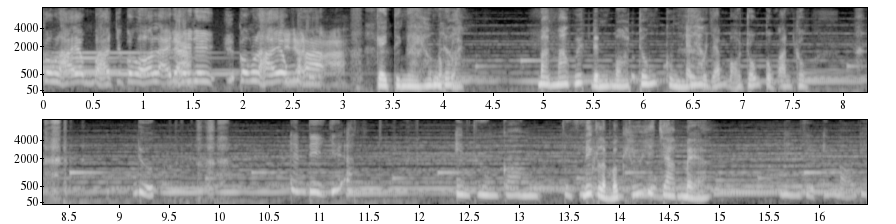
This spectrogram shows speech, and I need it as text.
Con lại ông bà cho con ở lại đây Dạ. đi. Con lại ông Đi ra đi bà. mà. Kể từ ngày hôm đó Ba má quyết định bỏ trốn cùng Em nhau. có dám bỏ trốn cùng anh không? Được. Em đi với anh. Em thương con từ khi Biết là bất hiếu với cha mẹ Nên việc em bỏ đi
